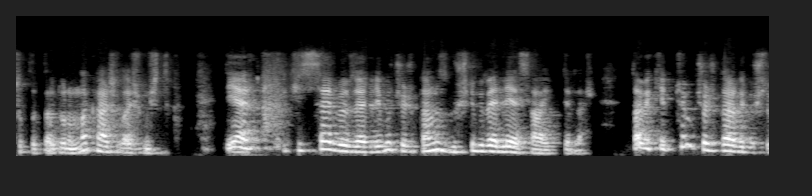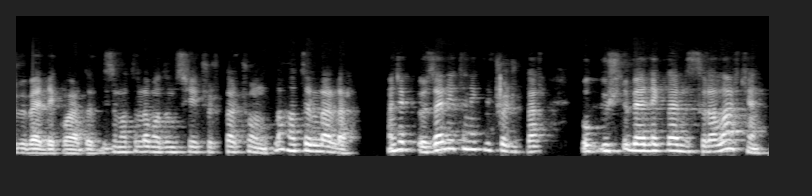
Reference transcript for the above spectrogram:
sıklıklar durumla karşılaşmıştık. Diğer kişisel bir özelliği bu çocuklarımız güçlü bir belleğe sahiptirler. Tabii ki tüm çocuklarda güçlü bir bellek vardır. Bizim hatırlamadığımız şeyi çocuklar çoğunlukla hatırlarlar. Ancak özel yetenekli çocuklar bu güçlü belleklerini sıralarken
